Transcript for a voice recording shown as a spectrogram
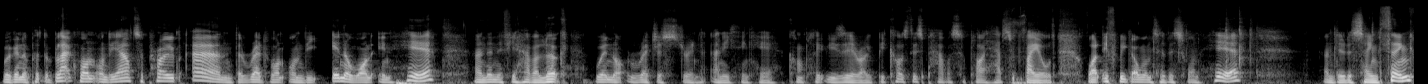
we're going to put the black one on the outer probe and the red one on the inner one in here. And then if you have a look, we're not registering anything here, completely zero, because this power supply has failed. Well, if we go onto this one here and do the same thing,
